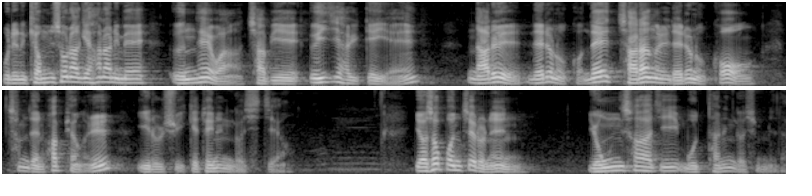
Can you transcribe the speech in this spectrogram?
우리는 겸손하게 하나님의 은혜와 자비에 의지할 때에 나를 내려놓고 내 자랑을 내려놓고 참된 화평을 이룰 수 있게 되는 것이지요. 여섯 번째로는 용서하지 못하는 것입니다.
